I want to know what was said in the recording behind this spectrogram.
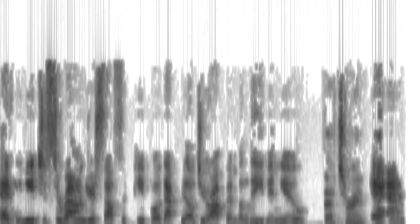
And you need to surround yourself with people that build you up and believe in you. That's right. And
